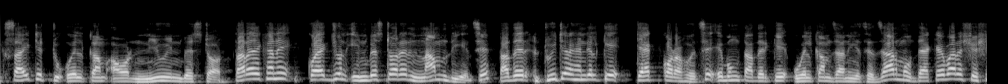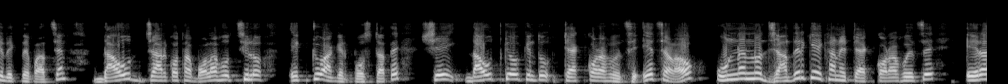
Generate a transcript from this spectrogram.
excited to welcome our new investor তারা এখানে কয়েকজন ইনভেস্টরের নাম দিয়েছে, তাদের টুইটার হ্যান্ডেলকে ট্যাগ করা হয়েছে এবং তাদেরকে ওয়েলকাম জানিয়েছে, যার মধ্যে একেবারে শেষে দেখতে পাচ্ছেন দাউদ, যার কথা বলা হচ্ছিল একটু আগের পোস্টটাতে, সেই দাউদকেও কিন্তু ট্যাগ করা হয়েছে। এছাড়াও অন্যান্য যাদেরকে এখানে ট্যাগ করা হয়েছে, এরা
